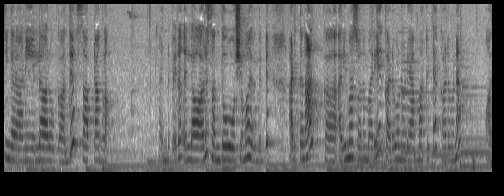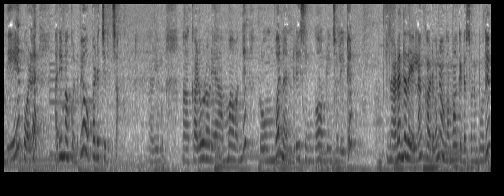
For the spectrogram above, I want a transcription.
சிங்கராணி எல்லாரும் உட்காந்து சாப்பிட்டாங்களாம். ரெண்டு பேரும் எல்லாரும் சந்தோஷமாக இருந்துட்டு அடுத்த நாள் க அரிமா சொன்ன மாதிரியே கடவுனுடைய அம்மா கிட்ட கடவுனை அதே போல் அரிமா கொண்டு போய் ஒப்படைச்சிருச்சான் கடவுனுடைய அம்மா வந்து ரொம்ப நன்றி சிங்கம் அப்படின்னு சொல்லிட்டு நடந்ததை எல்லாம் கடவுன் அவங்க அம்மா கிட்ட சொல்லும்போது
